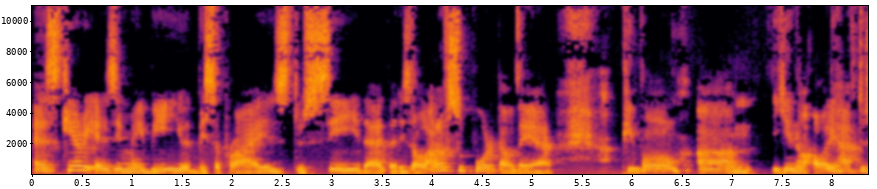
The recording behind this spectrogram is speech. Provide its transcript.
as scary as it may be, you'd be surprised to see that there is a lot of support out there. People, um, you know, all you have to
